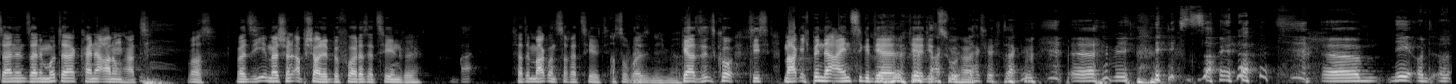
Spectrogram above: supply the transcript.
seine, seine Mutter keine Ahnung hat. was? Weil sie immer schon abschaltet, bevor er das erzählen will. Das hatte Marc uns doch erzählt. Achso, weiß ich nicht mehr. Ja, siehst, guck, siehst, Marc, ich bin der Einzige, der, der dir zuhört. Danke, danke. Äh, wenigstens einer. ähm, nee, und, und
